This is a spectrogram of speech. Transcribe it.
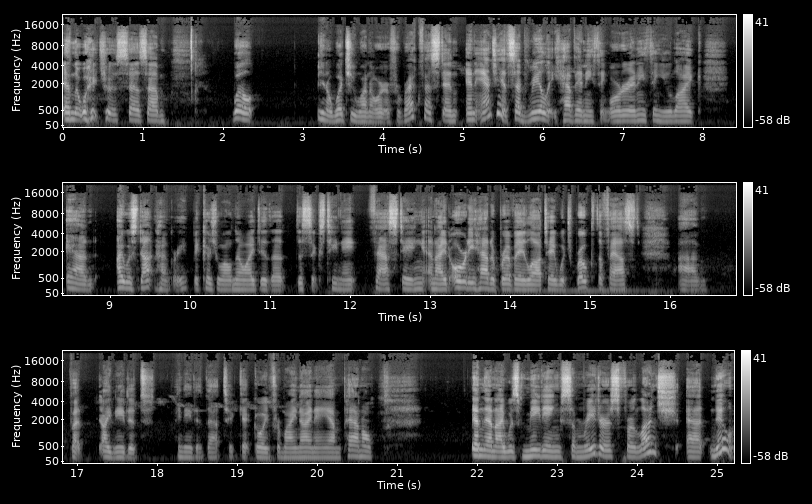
And the waitress says, um, well, you know, what do you want to order for breakfast? And and Angie had said, really, have anything, order anything you like. And I was not hungry because you all know I do the the 16-8 fasting, and I'd already had a breve latte, which broke the fast. Um, but I needed I needed that to get going for my 9 a.m. panel. And then I was meeting some readers for lunch at noon,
